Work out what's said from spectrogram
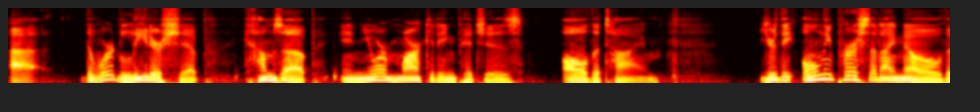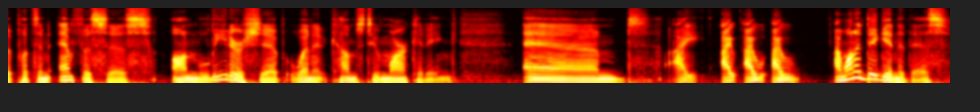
uh, the word leadership comes up in your marketing pitches all the time. You're the only person I know that puts an emphasis on leadership when it comes to marketing. And I I I I, I want to dig into this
